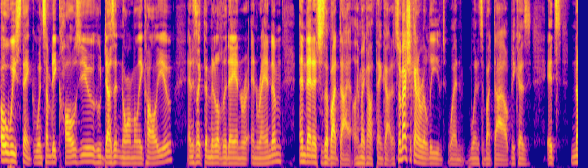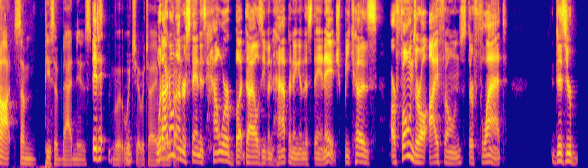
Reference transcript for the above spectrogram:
always think when somebody calls you who doesn't normally call you and it's like the middle of the day and, and random and then it's just a butt dial. I'm like oh thank god. So i'm actually kind of relieved when when it's a butt dial because it's not some piece of bad news it which which i what i don't about. understand is how are butt dials even happening in this day and age? Because our phones are all iphones. They're flat. Does your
